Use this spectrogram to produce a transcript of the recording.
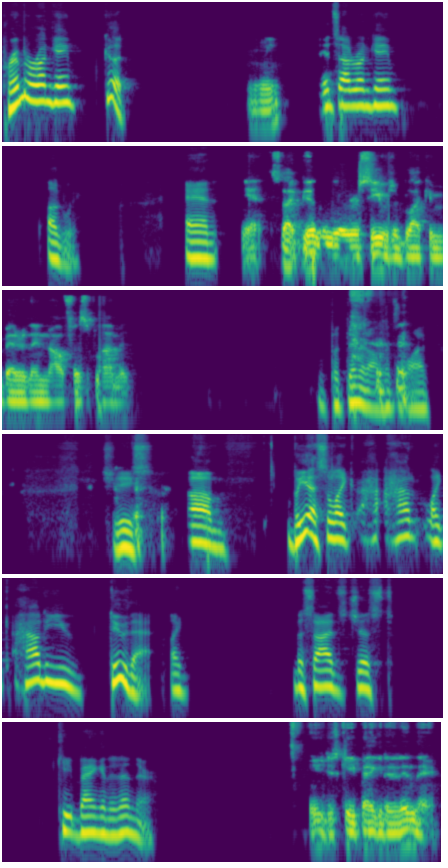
Perimeter run game, good. Mm-hmm. Inside run game, ugly. And yeah, it's not good when the receivers are blocking better than the offensive linemen. Put them in offensive line. Jeez. Um, but yeah, so like how like how do you do that? Like besides just keep banging it in there. You just keep banging it in there.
